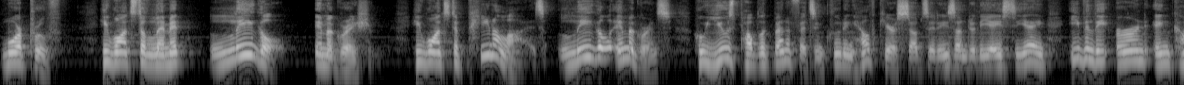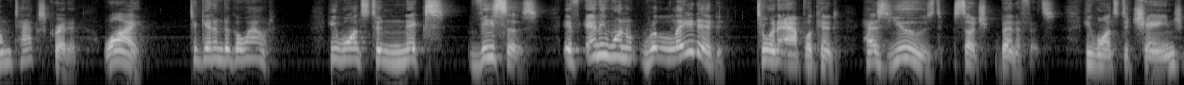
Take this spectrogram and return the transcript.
More proof. He wants to limit legal immigration. He wants to penalize legal immigrants who use public benefits, including health care subsidies under the ACA, even the Earned Income Tax Credit. Why? To get them to go out. He wants to nix visas. If anyone related to an applicant has used such benefits, he wants to change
